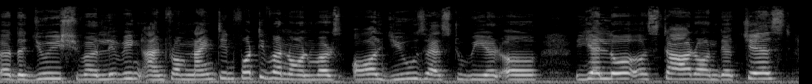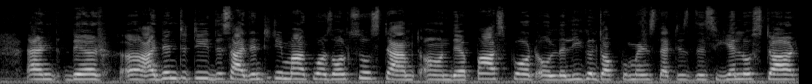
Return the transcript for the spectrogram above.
uh, the Jewish were living and from 1941 onwards all Jews has to wear a yellow star on their chest and their uh, identity this identity mark was also stamped on their passport all the legal documents that is this yellow star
